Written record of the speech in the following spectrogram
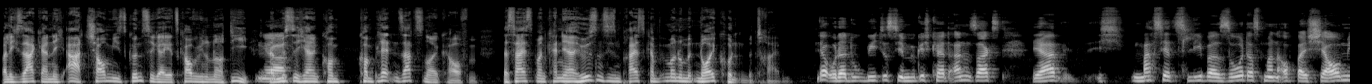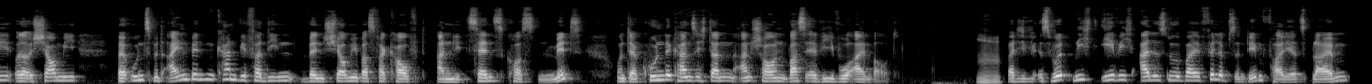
weil ich sage ja nicht, ah, Xiaomi ist günstiger, jetzt kaufe ich nur noch die. Ja. Dann müsste ich ja einen kom kompletten Satz neu kaufen. Das heißt, man kann ja höchstens diesen Preiskampf immer nur mit Neukunden betreiben. Ja, oder du bietest die Möglichkeit an und sagst, ja, ich mach's jetzt lieber so, dass man auch bei Xiaomi oder Xiaomi bei uns mit einbinden kann. Wir verdienen, wenn Xiaomi was verkauft, an Lizenzkosten mit und der Kunde kann sich dann anschauen, was er wie wo einbaut. Mhm. Weil die, es wird nicht ewig alles nur bei Philips in dem Fall jetzt bleiben,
